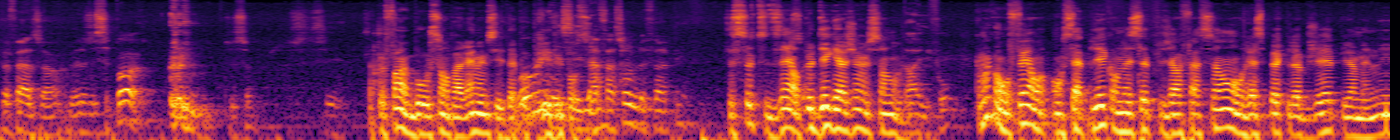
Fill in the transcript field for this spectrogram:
Je peux faire ça. Mais c'est pas. c'est ça. C'est. Ça peut faire un beau son pareil, même s'il n'était pas Oui, prévu pour c'est ça. la façon de le faire. C'est ça que tu disais, on ça. peut dégager un son. Ah, il faut. Comment qu'on fait? On, on s'applique, on essaie de plusieurs façons, on respecte l'objet, puis à un moment donné,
